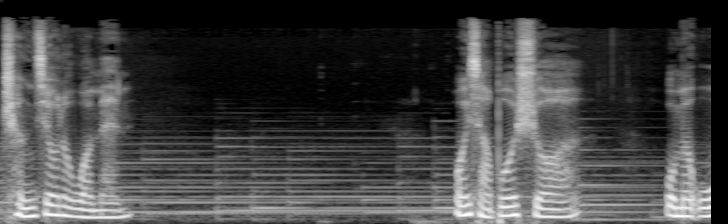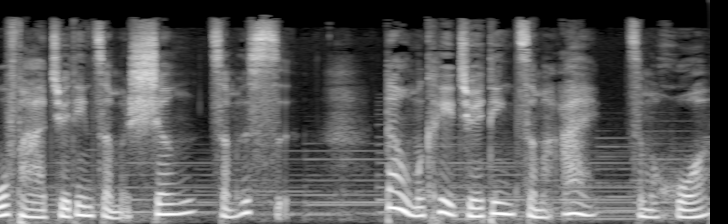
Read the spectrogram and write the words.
成就了我们。”王小波说：“我们无法决定怎么生怎么死，但我们可以决定怎么爱怎么活。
